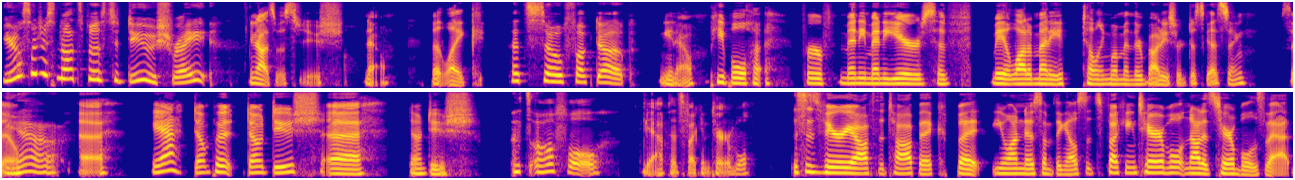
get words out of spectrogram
You're also just not supposed to douche, right? You're not supposed to douche. No. But like, That's so fucked up. you know, people for many, many years have made a lot of money telling women their bodies are disgusting. So yeah, uh yeah don't put don't douche uh don't douche that's awful. yeah that's fucking terrible this is very off the topic but you want to know something else that's fucking terrible not as terrible as that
